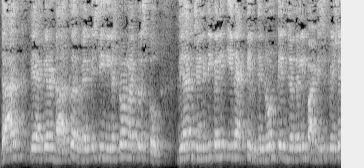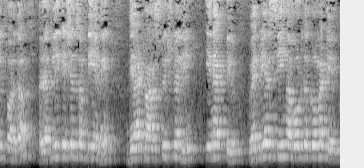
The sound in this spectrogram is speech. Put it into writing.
dark, they appear darker when we see in electron microscope. They are genetically inactive. They don't take generally participation for the replications of DNA. They are transcriptionally inactive. When we are seeing about the chromatin,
